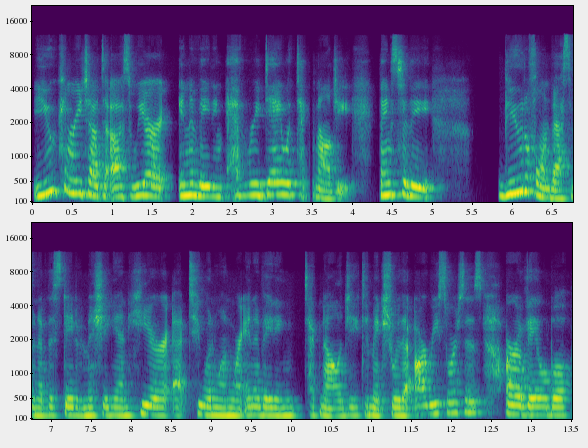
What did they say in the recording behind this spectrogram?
You can reach out to us. We are innovating every day with technology. Thanks to the beautiful investment of the state of Michigan here at 211. We're innovating technology to make sure that our resources are available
